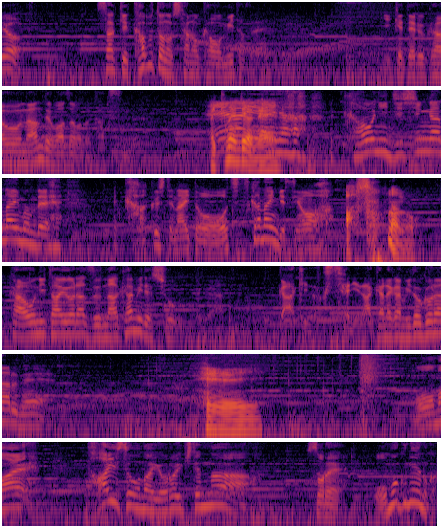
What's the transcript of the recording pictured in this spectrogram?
よさっき兜の下の顔見たぜ。イケてる顔をなんでわざわざ隠すんだ。イケメンだよね。いや顔に自信がないもんで隠してないと落ち着かないんですよ。あそうなの？顔に頼らず中身で勝負だがガキのくせになかなか見どころあるね。へえ。お前大層な鎧着てんな。それ重くねえのか？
